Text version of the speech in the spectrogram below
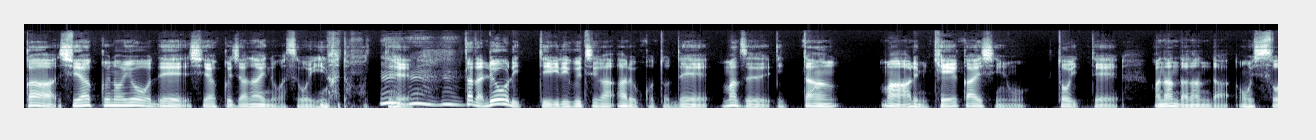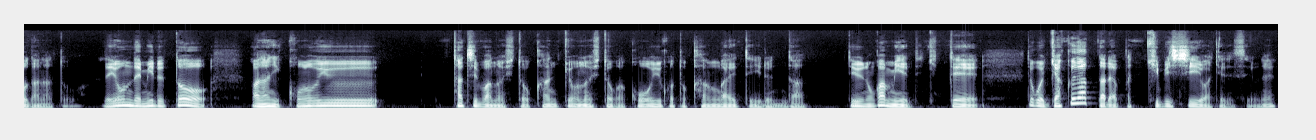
が主役のようで主役じゃないのがすごいいいなと思って、うんうんうんただ料理っていう入り口があることで、まず一旦、まあある意味警戒心を解いて、あ、なんだなんだ、美味しそうだなと。で、読んでみると、あ、何、こういう立場の人、環境の人がこういうこと考えているんだっていうのが見えてきて、で、これ逆だったらやっぱ厳しいわけですよね。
